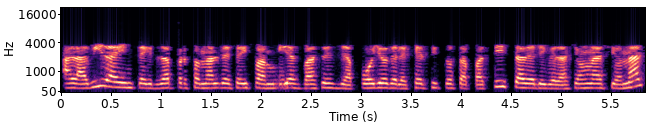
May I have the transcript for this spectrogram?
a la vida e integridad personal de seis familias bases de apoyo del Ejército Zapatista de Liberación Nacional,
